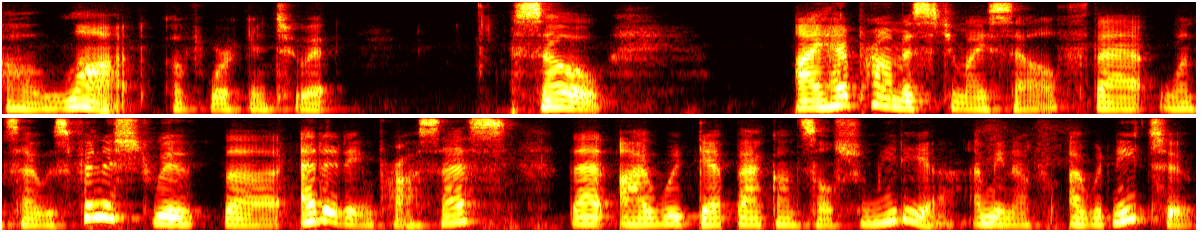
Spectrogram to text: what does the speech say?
a lot of work into it. So I had promised to myself that once I was finished with the editing process, that I would get back on social media. I mean, I would need to.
